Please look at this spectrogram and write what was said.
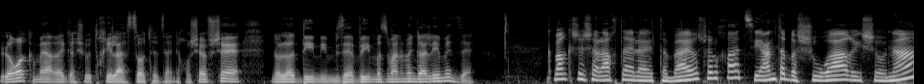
לא רק מהרגע שהוא התחיל לעשות את זה, אני חושב שנולדים עם זה, ועם הזמן מגלים את זה. כבר כששלחת אליי את הביו שלך, ציינת בשורה הראשונה,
